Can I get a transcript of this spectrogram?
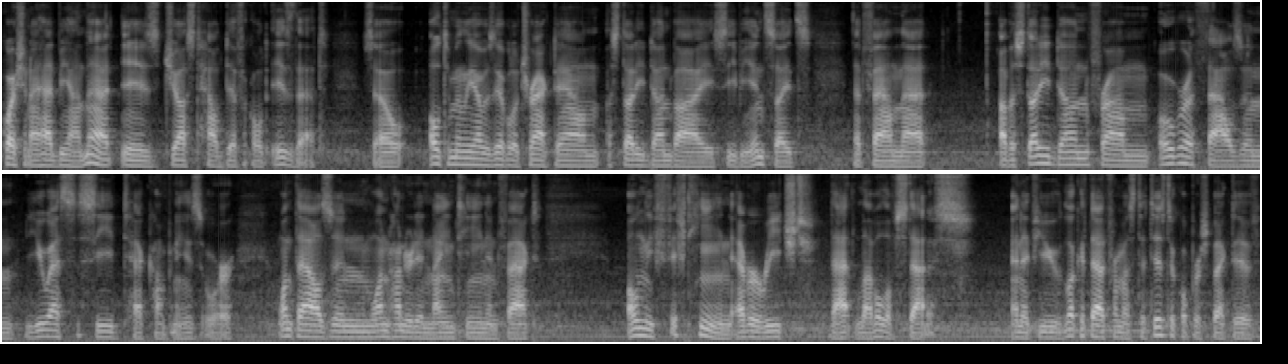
question I had beyond that is just how difficult is that? So ultimately, I was able to track down a study done by CB Insights that found that of a study done from over a thousand US seed tech companies, or 1,119 in fact, only 15 ever reached that level of status. And if you look at that from a statistical perspective,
